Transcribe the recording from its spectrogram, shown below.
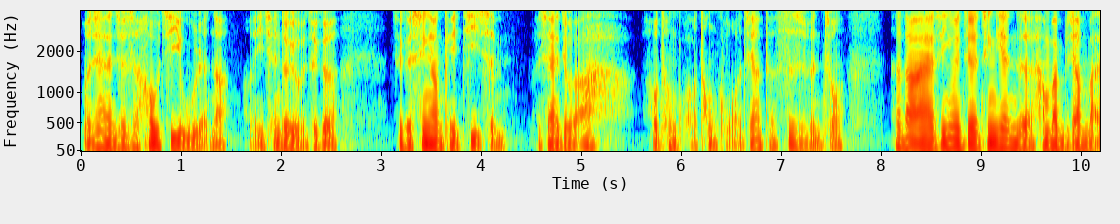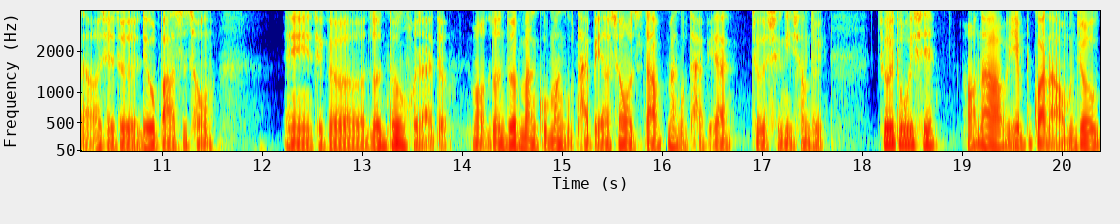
我现在就是后继无人啊。以前都有这个这个新航可以寄生，现在就啊，好痛苦，好痛苦啊！这样等四十分钟。那当然还是因为这今天的航班比较满啊，而且这个六八是从诶这个伦敦回来的哦，伦敦曼谷曼谷台北啊。虽然我只搭曼谷台北，但这个行李相对就会多一些。好，那也不管了，我们就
